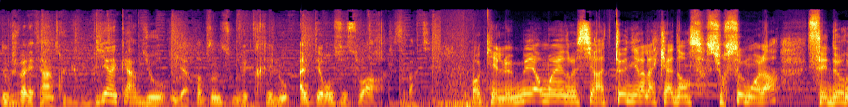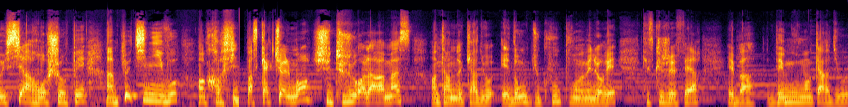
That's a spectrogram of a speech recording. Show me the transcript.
Donc, je vais aller faire un truc bien cardio où il n'y a pas besoin de soulever très lourd. Altéro ce soir, c'est parti. Ok, le meilleur moyen de réussir tenir la cadence sur ce mois-là, c'est de réussir à rechoper un petit niveau en crossfit. Parce qu'actuellement, je suis toujours à la ramasse en termes de cardio. Et donc, du coup, pour m'améliorer, qu'est-ce que je vais faire? Eh bah, des mouvements cardio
